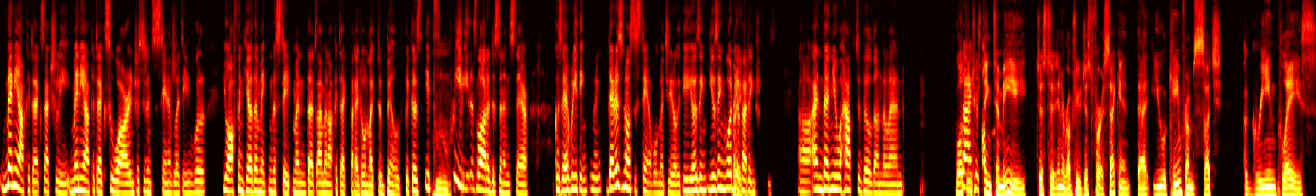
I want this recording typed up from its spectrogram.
many architects actually many architects who are interested in sustainability will you often hear them making the statement that I'm an architect, but I don't like to build because it's Mm. really, there's a lot of dissonance there because everything, I mean, there is no sustainable material. If you're using, using wood, you're cutting trees. Uh, and then you have to build on the land. Well, So it's I- interesting to me, just to interrupt you just for a second, that you came from such a green place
